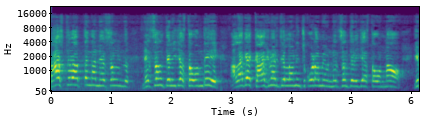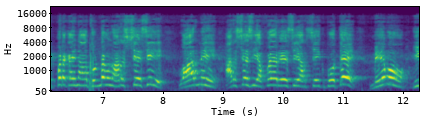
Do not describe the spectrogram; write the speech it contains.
రాష్ట్ర వ్యాప్తంగా నిరసన నిరసనలు తెలియజేస్తూ ఉంది. అలాగే కాకినాడ జిల్లా నుంచి కూడా మేము నిరసన తెలియజేస్తూ ఉన్నాం. ఇప్పటికైనా ఆ దుండగులను అరెస్ట్ చేసి వారిని అరెస్ట్ చేసి ఎఫ్ఐఆర్ వేసి అరెస్ట్ చేయకపోతే మేము ఈ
